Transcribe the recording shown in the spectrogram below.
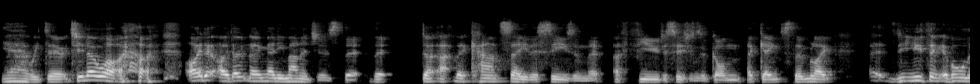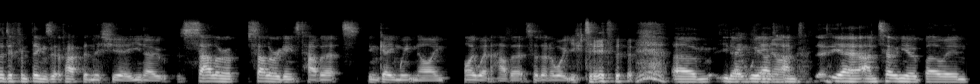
Yeah, we do. Do you know what? I don't I don't know many managers that that that can't say this season that a few decisions have gone against them. Like, uh, do you think of all the different things that have happened this year? You know, Salah Salah against Havertz in game week nine. I went Havertz. I don't know what you did. um, you know, we had Ant- yeah Antonio Bowen.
